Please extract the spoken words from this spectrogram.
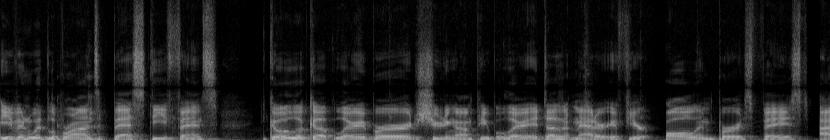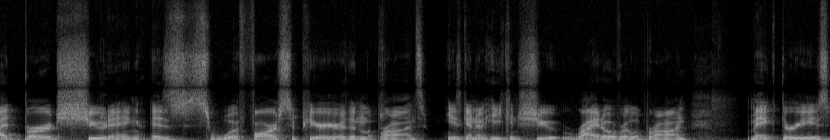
Even with LeBron's best defense, go look up Larry Bird shooting on people. Larry, it doesn't matter if you're all in Bird's face. I Bird's shooting is sw- far superior than LeBron's. He's gonna he can shoot right over LeBron, make threes.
